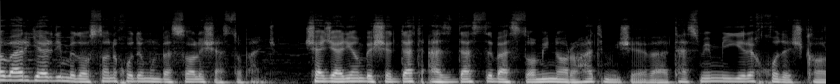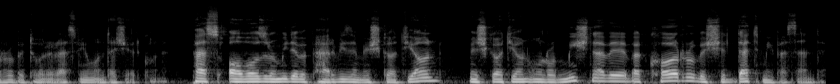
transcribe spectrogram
حالا برگردیم به داستان خودمون و سال 65 شجریان به شدت از دست بستامی ناراحت میشه و تصمیم می‌گیره خودش کار رو به طور رسمی منتشر کنه. پس آواز رو میده به پرویز مشکاتیان. مشکاتیان اون رو میشنوه و کار رو به شدت میپسنده.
